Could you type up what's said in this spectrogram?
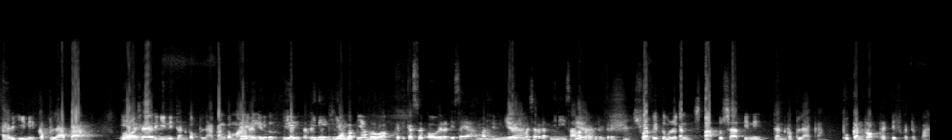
hari ini ke belakang bahwa Iya. saya hari ini dan ke belakang Nah kemarin ini ini itu ini, ini dianggapnya bahwa ketika swab oh berarti saya aman ini. Iya. Jadi masyarakat ini salah Iya. berarti dokter. ya? swab itu menunjukkan status saat ini dan ke belakang bukan protektif ke depan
